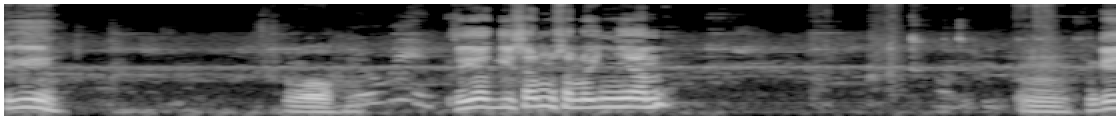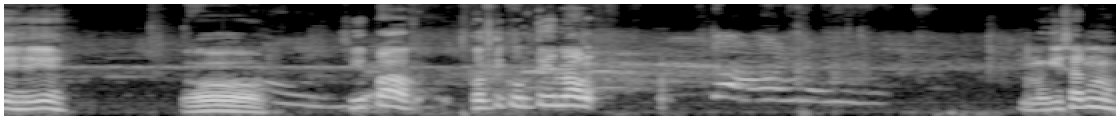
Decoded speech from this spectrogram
Sige. Oh. Sige, gisan mo, saluin niyan. Mm, sige, sige. Oh. Sige pa, konti-konti lang. Magisan mo.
